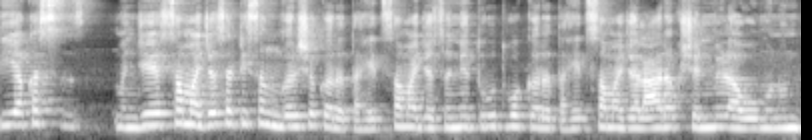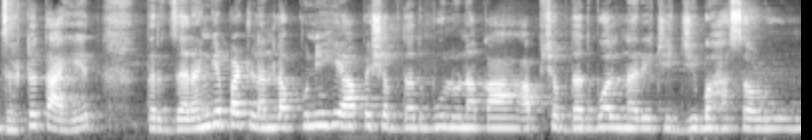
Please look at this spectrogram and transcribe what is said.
ती एका स- म्हणजे समाजासाठी संघर्ष करत आहेत समाजाचं नेतृत्व करत आहेत समाजाला आरक्षण मिळावं म्हणून झटत आहेत तर जरांगे पाटलांना कुणीही अपशब्दात बोलू नका. अपशब्दात बोलणारीची जी भासाडू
